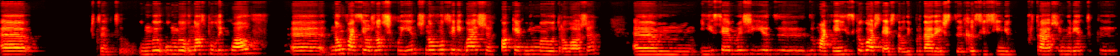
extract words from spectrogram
Uh, portanto, o, meu, o, meu, o nosso público-alvo uh, não vai ser os nossos clientes, não vão ser iguais a qualquer nenhuma outra loja. Um, e isso é a magia de, do marketing, é isso que eu gosto, é esta liberdade, é este raciocínio por trás inerente que,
